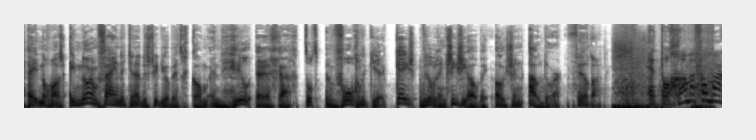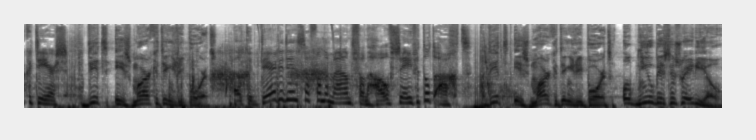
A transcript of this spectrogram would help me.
Hey, nogmaals, enorm fijn dat je naar de studio bent gekomen. En heel erg graag tot een volgende keer. Kees Wilbring, CCO bij Ocean Outdoor. veel dank. Het programma van marketeers. Dit is Marketing Report. Elke derde dinsdag van de maand van half zeven tot acht. Dit is Marketing Report op Nieuw Business Radio.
